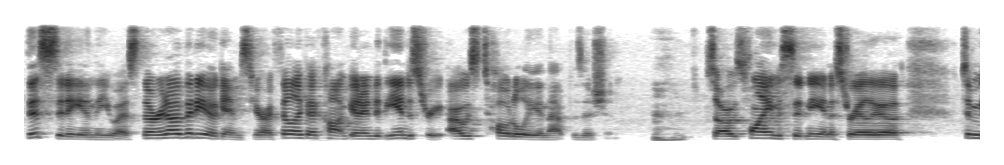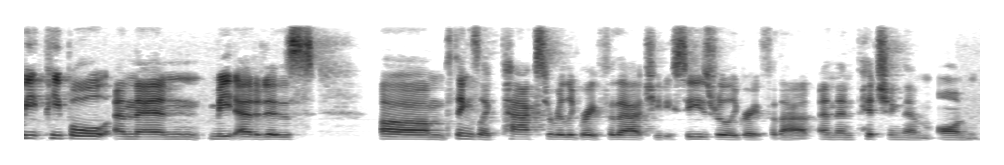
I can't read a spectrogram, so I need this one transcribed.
this city in the US. There are no video games here. I feel like I can't get into the industry. I was totally in that position. Mm-hmm. So I was flying to Sydney in Australia to meet people and then meet editors um, things like PAX are really great for that. GDC is really great for that. And then pitching them on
